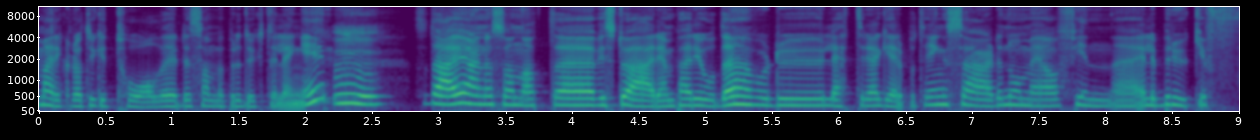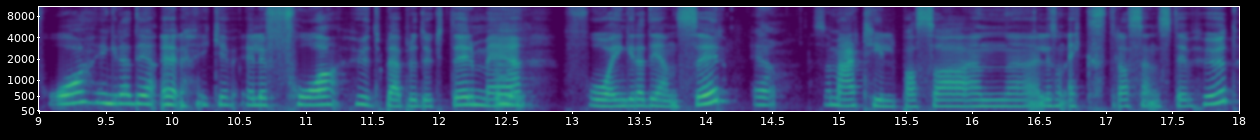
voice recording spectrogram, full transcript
merker du at du ikke tåler det samme produktet lenger. Mm. Så det er jo gjerne sånn at uh, hvis du er i en periode hvor du lett reagerer på ting, så er det noe med å finne eller bruke få ingredienser, ikke, eller få hudpleieprodukter med få ingredienser Ja. som er tilpassa en eh, litt sånn ekstra sensitiv hud.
